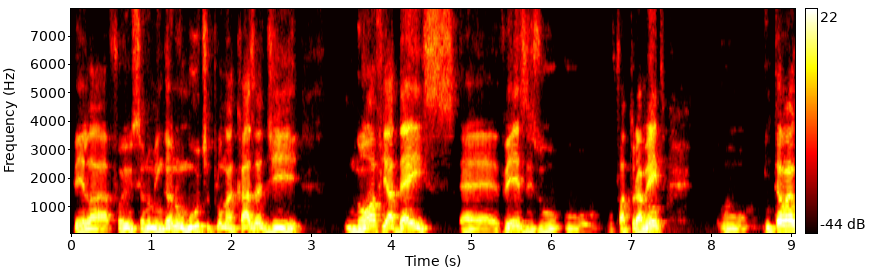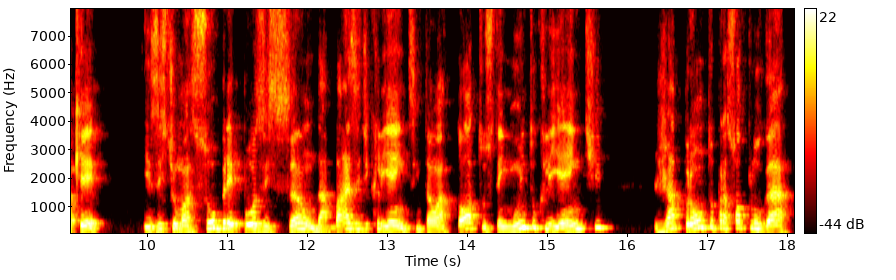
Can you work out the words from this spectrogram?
Pela, foi, se eu não me engano, um múltiplo na casa de 9 a 10 é, vezes o, o, o faturamento. O, então é o que? Existe uma sobreposição da base de clientes. Então a TOTUS tem muito cliente já pronto para só plugar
